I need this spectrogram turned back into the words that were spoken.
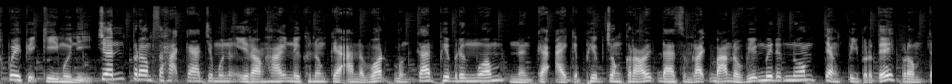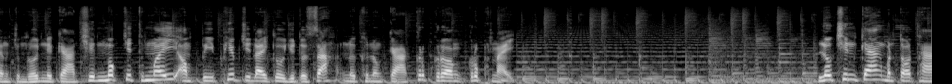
ទ្វេភាគីមួយនេះចិនព្រមសហការជាមួយនឹងអ៊ីរ៉ង់ហើយនៅក្នុងការអនុវត្តបង្កើតភាពរឹងមាំនិងការឯកភាពចុងក្រោយដែលសម្រេចបានរវាងមេដឹកនាំទាំងពីរប្រទេសព្រមទាំងជំរុញនៃការឈានមុខជាថ្មីអំពីភាពជាដៃគូយុទ្ធសាស្ត្រនៅក្នុងការគ្រប់គ្រងគ្រប់ផ្នែក។ លោកឈិនកាងបន្តថា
